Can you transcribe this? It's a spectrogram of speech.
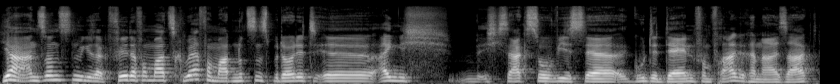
Ja, ansonsten, wie gesagt, Filterformat, Square-Format nutzen, das bedeutet äh, eigentlich, ich sag's so, wie es der gute Dan vom Fragekanal sagt,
